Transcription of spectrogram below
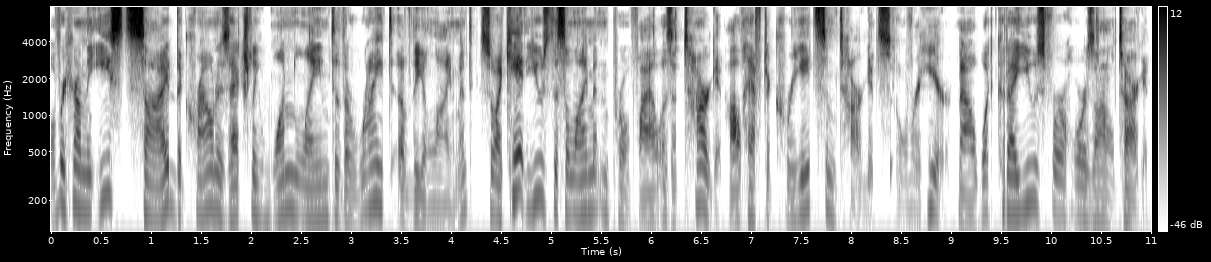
Over here on the east side, the crown is actually one lane to the right of the alignment, so I can't use this alignment and profile as a target. I'll have to create some targets over here. Now, what could I use for a horizontal target?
